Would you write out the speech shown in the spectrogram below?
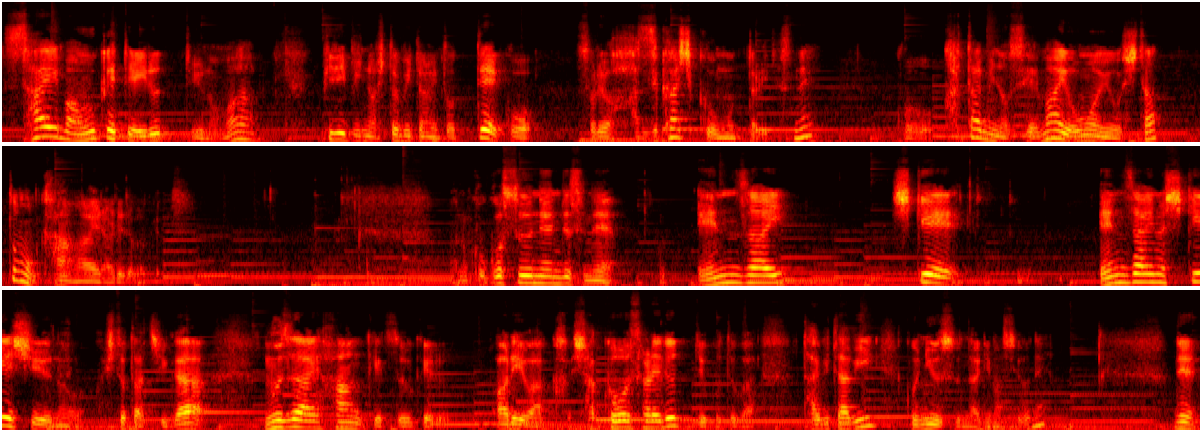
裁判を受けているっていうのはピリピンの人々にとってこうそれを恥ずかしく思ったりですねこう肩身の狭い思いをしたとも考えられるわけです。あのここ数年ですね冤罪死刑冤罪の死刑囚の人たちが無罪判決を受けるあるいは釈放されるっていうことがたびたびニュースになりますよね。で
